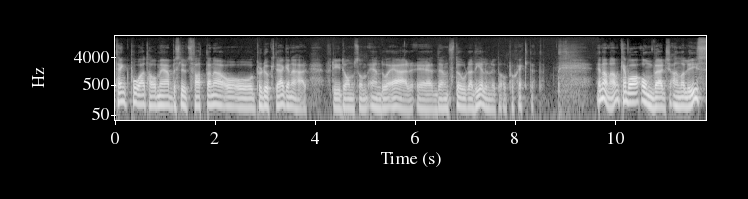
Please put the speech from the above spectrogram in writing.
Tänk på att ha med beslutsfattarna och produktägarna här. För det är ju de som ändå är den stora delen av projektet. En annan kan vara omvärldsanalys.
